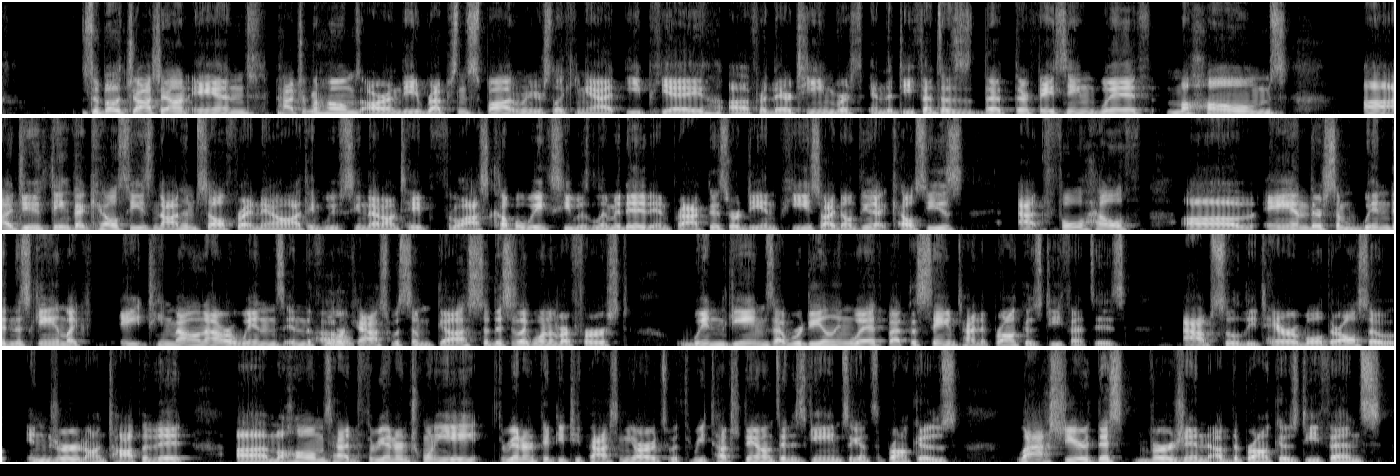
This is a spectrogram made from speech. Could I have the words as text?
So both Josh Allen and Patrick Mahomes are in the Repson spot when you're just looking at EPA uh, for their team versus in the defenses that they're facing. With Mahomes, uh, I do think that Kelce is not himself right now. I think we've seen that on tape for the last couple weeks. He was limited in practice or DNP, so I don't think that Kelce's at full health. Uh, and there's some wind in this game, like 18 mile an hour winds in the Oh. forecast with some gusts. So this is like one of our first wind games that we're dealing with. But at the same time, the Broncos defense is absolutely terrible. They're also injured on top of it. Uh, Mahomes had 328, 352 passing yards with three touchdowns in his games against the Broncos last year. This version of the Broncos defense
